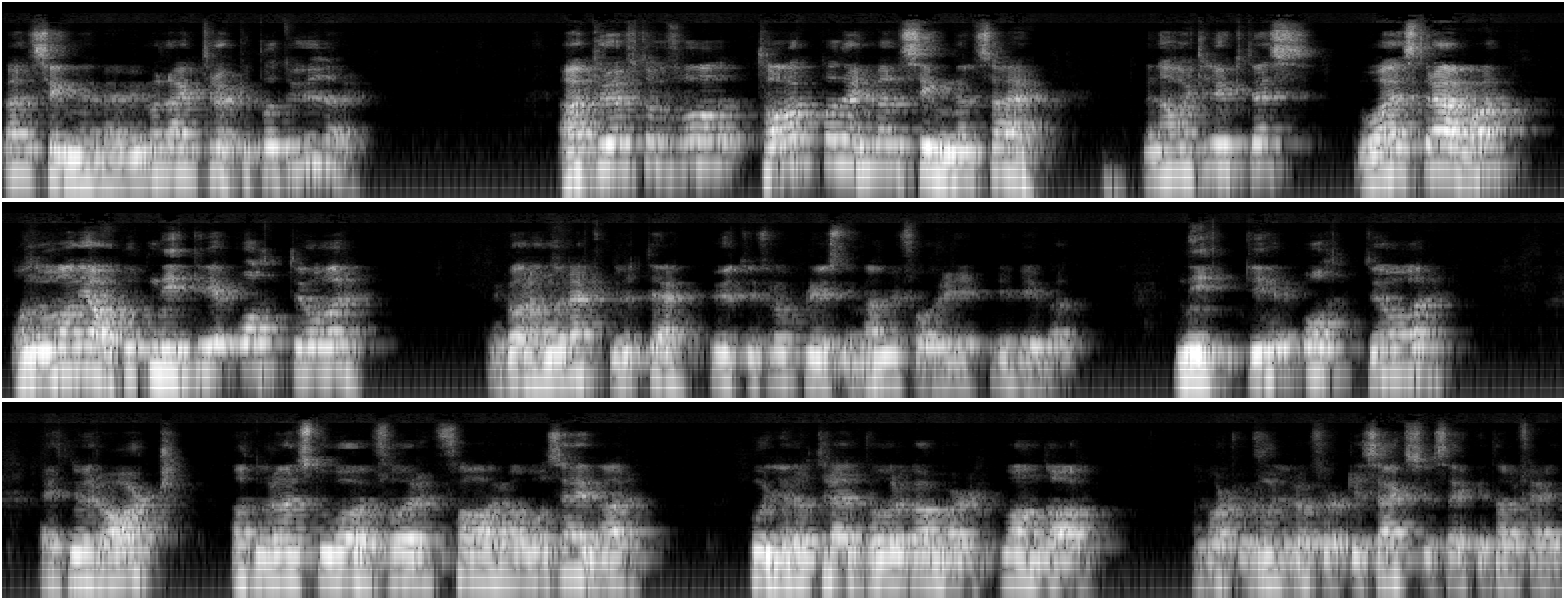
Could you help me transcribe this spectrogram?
velsigner meg. Vi må legge trykket på du der. Jeg har prøvd å få tak på den velsignelsen, men jeg har ikke lyktes. Nå har jeg streva, og nå var Jakob 98 år. Det går an å regne ut det ut ifra opplysningene vi får i, i Bibelen. 98 år. Det er ikke noe rart at når han sto overfor farao seinere, 130 år gammel var han da Han ble vel 146, hvis jeg ikke tar feil.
